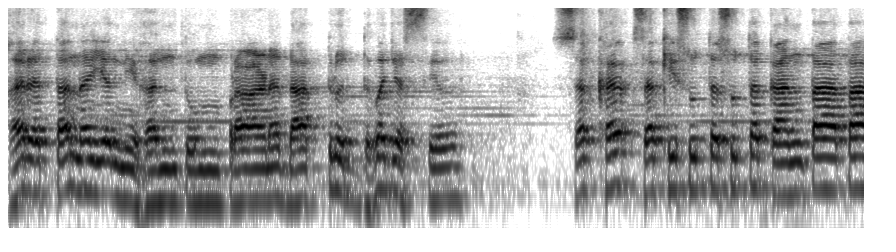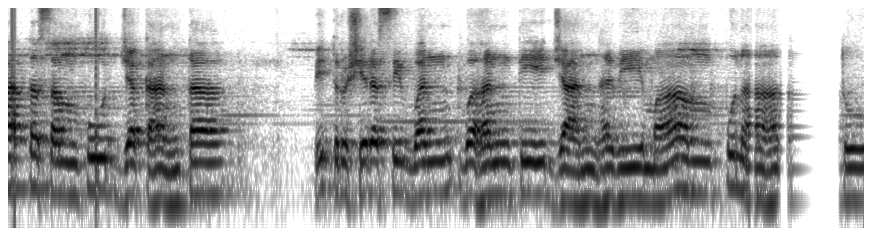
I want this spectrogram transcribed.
हरतनय निहंतुं प्राणदातृध्वजस्य। सख सखी सुतसुत सुत तात संपूज्य कांता। पितृशिरसि वन वहंती जाह्नवी मां पुनातु।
